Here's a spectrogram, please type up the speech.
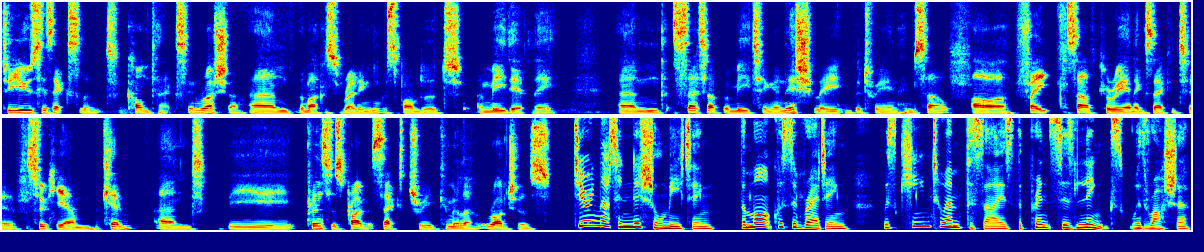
to use his excellent contacts in Russia. And the Marquis of Reading responded immediately and set up a meeting initially between himself, our fake South Korean executive, Soo-Kyung Kim, and the prince's private secretary, Camilla Rogers. During that initial meeting, the Marquis of Reading was keen to emphasise the prince's links with Russia.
